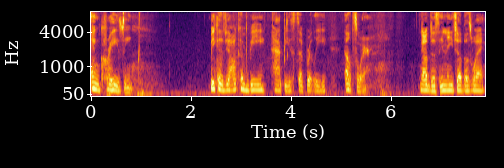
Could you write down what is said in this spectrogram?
and crazy because y'all can be happy separately elsewhere. Y'all just in each other's way,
